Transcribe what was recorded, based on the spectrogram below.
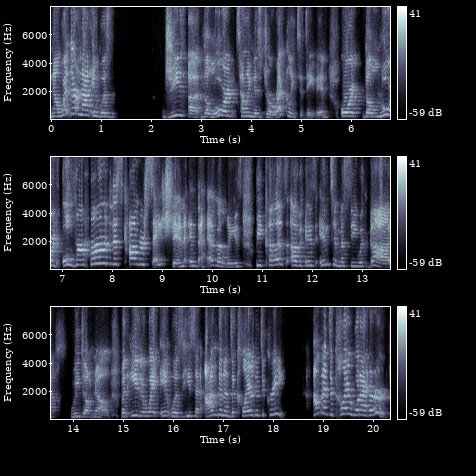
Now, whether or not it was Jesus, uh, the Lord telling this directly to David, or the Lord overheard this conversation in the heavenlies because of his intimacy with God. We don't know. But either way, it was, he said, I'm going to declare the decree. I'm going to declare what I heard.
